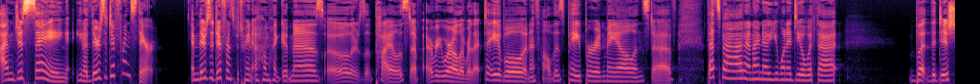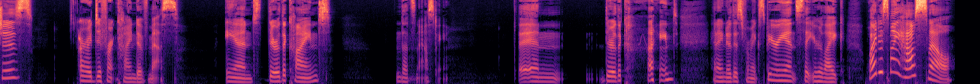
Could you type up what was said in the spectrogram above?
I'm just saying, you know, there's a difference there. Mean, there's a difference between, oh my goodness, oh, there's a pile of stuff everywhere all over that table and it's all this paper and mail and stuff. That's bad. And I know you want to deal with that. But the dishes are a different kind of mess. And they're the kind that's nasty. And they're the kind, and I know this from experience, that you're like, why does my house smell?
